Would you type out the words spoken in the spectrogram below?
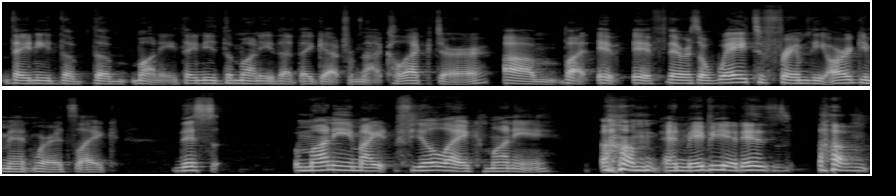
they need the the money. They need the money that they get from that collector. Um, but if if there's a way to frame the argument where it's like this money might feel like money, um, and maybe it is um,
